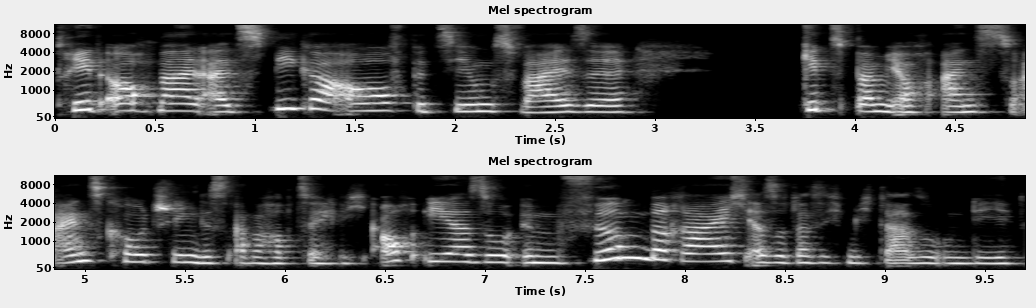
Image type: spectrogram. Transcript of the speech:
trete auch mal als Speaker auf, beziehungsweise gibt's bei mir auch eins zu eins Coaching, das aber hauptsächlich auch eher so im Firmenbereich, also dass ich mich da so um die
